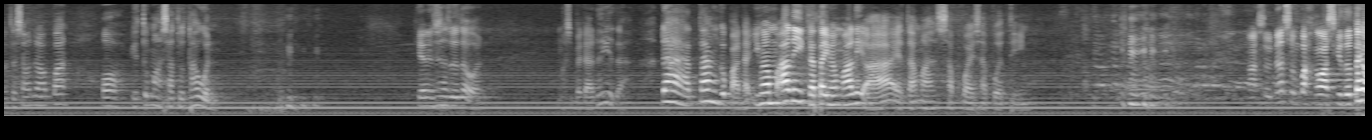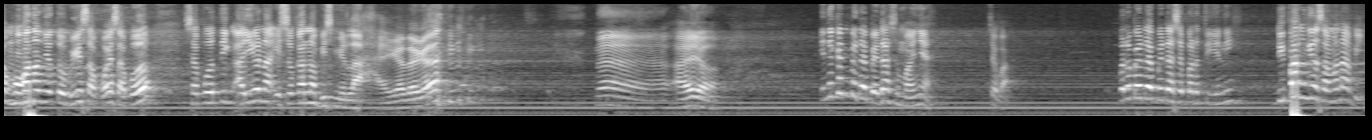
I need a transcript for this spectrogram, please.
Kata Sayyidina Affan, oh itu mah satu tahun. Yang satu tahun. Mas beda ada ya datang kepada Imam Ali kata Imam Ali ah eta mah sapoe saputing maksudnya sumpah kawas gitu teh moal nyetubi sapoe sapu saputing ayeuna isukan mah bismillah kata kan nah ayo ini kan beda-beda semuanya coba berbeda-beda seperti ini dipanggil sama Nabi.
